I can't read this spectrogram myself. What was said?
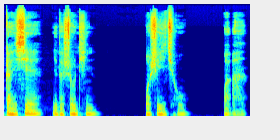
感谢你的收听，我是一秋，晚安。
